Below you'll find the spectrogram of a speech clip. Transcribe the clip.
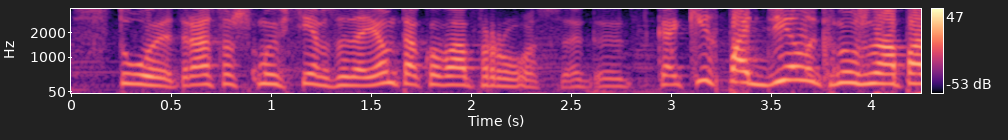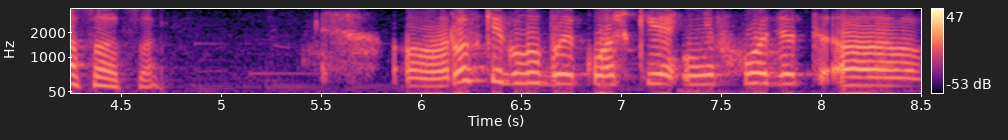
стоят? Раз уж мы всем задаем такой вопрос. Э, каких подделок нужно опасаться? Э, русские голубые кошки не входят э,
